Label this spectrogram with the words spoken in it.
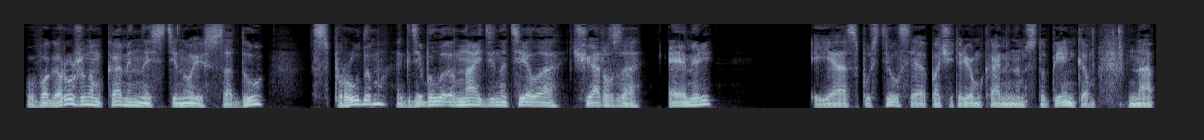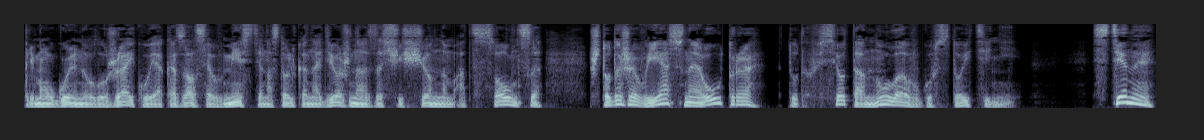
в огороженном каменной стеной саду, с прудом, где было найдено тело Чарльза Эмери, я спустился по четырем каменным ступенькам на прямоугольную лужайку и оказался в месте настолько надежно защищенном от солнца, что даже в ясное утро тут все тонуло в густой тени. Стены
